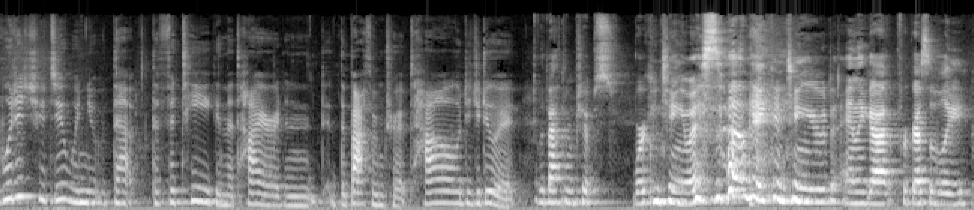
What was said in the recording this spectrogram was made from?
What did you do when you that the fatigue and the tired and the bathroom trips? How did you do it? The bathroom trips were continuous. they continued and they got progressively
